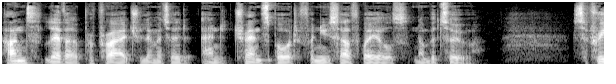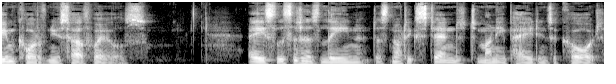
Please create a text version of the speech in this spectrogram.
Hunt Leather Proprietary Limited and Transport for New South Wales, Number 2. Supreme Court of New South Wales. A solicitor's lien does not extend to money paid into court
